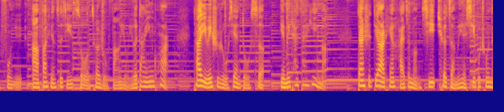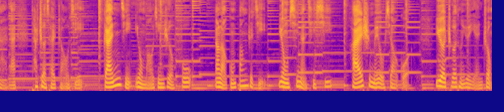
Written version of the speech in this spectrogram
妇女啊，发现自己左侧乳房有一个大硬块，她以为是乳腺堵塞，也没太在意嘛。但是第二天孩子猛吸，却怎么也吸不出奶来，她这才着急。赶紧用毛巾热敷，让老公帮着挤，用吸奶器吸，还是没有效果，越折腾越严重，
